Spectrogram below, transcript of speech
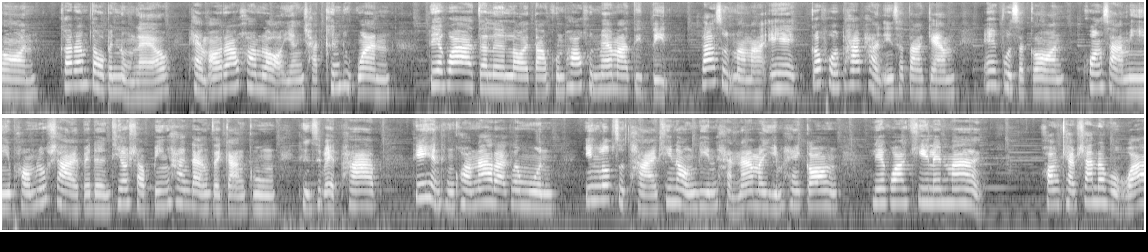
กร ก็เริ่มโตเป็นหนุ่มแล้ว แถมออร่าความหล่อยังชัดขึ้นทุกวัน เรียกว่าจเจริญรอยตามคุณพ่อคุณแม่มาติดๆล่าสุดหมามาเอก ก็โพสต์ภาพผ่านอินสตาแกรมเอกบุษกร ควงสามีพร้อมลูกชายไปเดินเที่ยวช้อปปิ้งห้างดังใจกลางกรุงถึง 11 ภาพ ที่เห็นถึงความน่ารักละมุน ยิ่งรูปสุดท้ายที่น้องดินหันหน้ามายิ้มให้กล้อง เรียกว่าขี้เล่นมากคอมแคปชั่นระบุว่า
